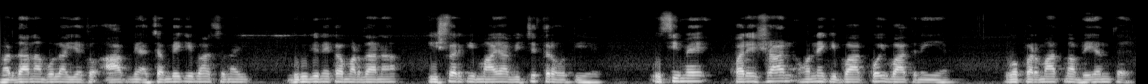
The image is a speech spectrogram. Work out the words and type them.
मर्दाना बोला यह तो आपने अचंभे की बात सुनाई। गुरु जी ने कहा, मर्दाना, ईश्वर की माया विचित्र होती है। उसी में परेशान होने की बात, कोई बात नहीं है। वह परमात्मा बेअंत है।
